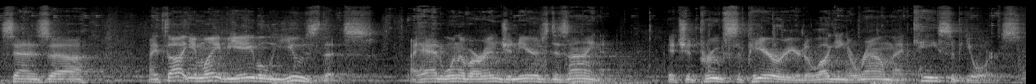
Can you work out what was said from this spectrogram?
Says, uh, I thought you might be able to use this. I had one of our engineers design it. It should prove superior to lugging around that case of yours.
